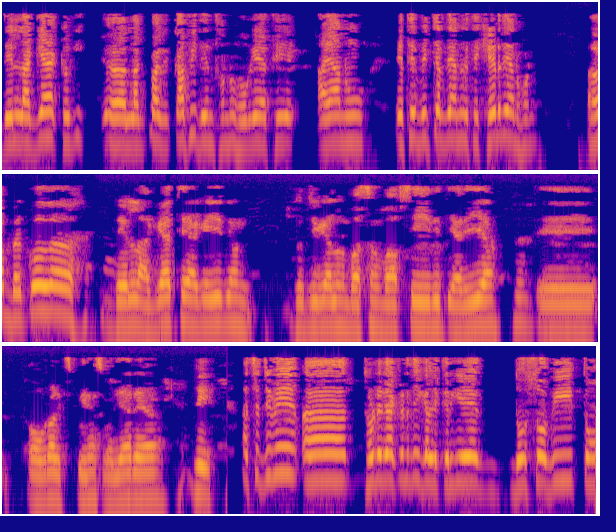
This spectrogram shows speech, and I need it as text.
ਦਿਲ ਲੱਗ ਗਿਆ ਕਿਉਂਕਿ ਲਗਭਗ ਕਾਫੀ ਦਿਨ ਤੁਹਾਨੂੰ ਹੋ ਗਏ ਇੱਥੇ ਆਇਆਂ ਨੂੰ ਇੱਥੇ ਵਿਚਰਦਿਆਂ ਨੂੰ ਇੱਥੇ ਖੇਡਦਿਆਂ ਨੂੰ ਹੁਣ। ਬਿਲਕੁਲ ਦਿਲ ਲੱਗ ਗਿਆ ਇੱਥੇ ਆ ਕੇ ਜੀ ਹੁਣ ਦੂਜੀ ਗੱਲ ਹੁਣ ਬਸ ਵਾਪਸੀ ਦੀ ਤਿਆਰੀ ਆ ਤੇ ਓਵਰਆਲ ਐਕਸਪੀਰੀਅੰਸ ਵਧੀਆ ਰਿਹਾ। ਜੀ। ਅੱਛਾ ਜਿਵੇਂ ਤੁਹਾਡੇ ਰੈਕਡ ਦੀ ਗੱਲ ਕਰੀਏ 220 ਤੋਂ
